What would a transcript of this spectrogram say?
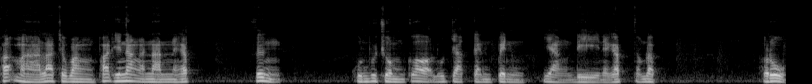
พระมหาราชวังพระที่นั่งอนันต์นะครับ ซึ่งคุณผู้ชมก็รู้จักกันเป็นอย่างดีนะครับสำหรับรูป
